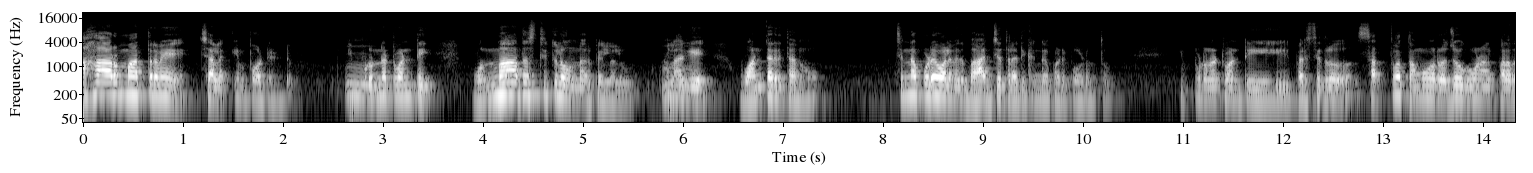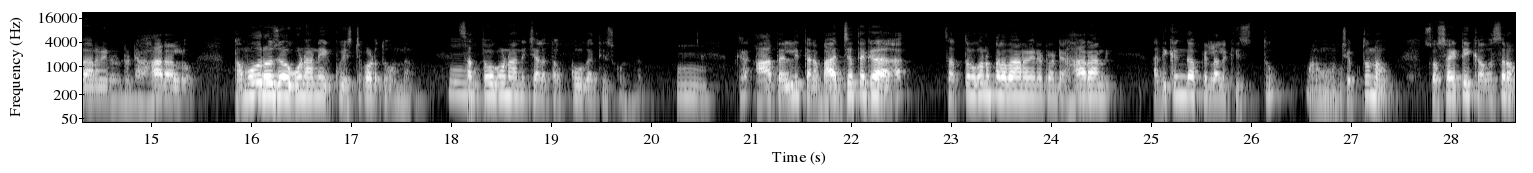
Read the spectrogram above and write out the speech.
ఆహారం మాత్రమే చాలా ఇంపార్టెంట్. ఇప్పుడున్నటువంటి ఉన్మాద స్థితిలో ఉన్నారు పిల్లలు. అలాగే ఒంటరితనం చిన్నప్పుడే వాళ్ళ మీద బాధ్యతలు అధికంగా పడిపోవడంతో. ఇప్పుడున్నటువంటి పరిస్థితిలో సత్వ తమో రజోగుణ ప్రధానమైనటువంటి ఆహారాల్లో తమో రజోగుణాన్ని ఎక్కువ ఇష్టపడుతూ ఉన్నారు. సత్వగుణాన్ని చాలా తక్కువగా తీసుకుంటున్నారు. ఆ తల్లి తన బాధ్యతగా సత్వగుణ ప్రధానమైనటువంటి ఆహారాన్ని అధికంగా పిల్లలకి ఇస్తూ మనం చెప్తున్నాం. సొసైటీకి అవసరం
